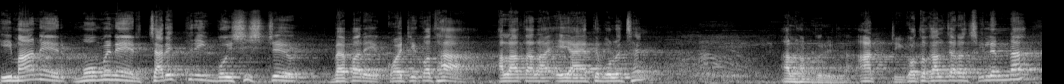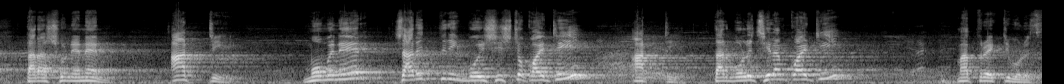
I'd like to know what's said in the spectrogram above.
ইমানের মোমেনের চারিত্রিক বৈশিষ্ট্যের ব্যাপারে কয়টি কথা আল্লাহ তালা এই আয়াতে বলেছেন, আলহামদুলিল্লাহ, আটটি। গতকাল যারা ছিলেন না, তারা শুনে নেন, আটটি। মোমেনের চারিত্রিক বৈশিষ্ট্য কয়টি? আটটি। তার বলেছিলাম কয়টি? মাত্র একটি বলেছি।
